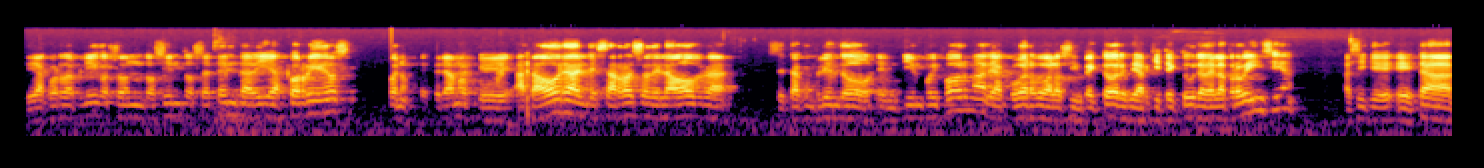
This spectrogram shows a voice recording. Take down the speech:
de acuerdo a pliego son 270 días corridos. Bueno, esperamos que hasta ahora el desarrollo de la obra se está cumpliendo en tiempo y forma, de acuerdo a los inspectores de arquitectura de la provincia. Así que está,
